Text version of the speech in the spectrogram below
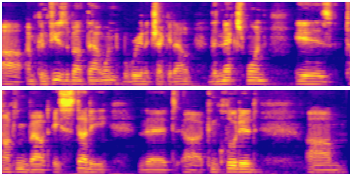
Uh, I'm confused about that one, but we're going to check it out. The next one is talking about a study that uh, concluded um,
